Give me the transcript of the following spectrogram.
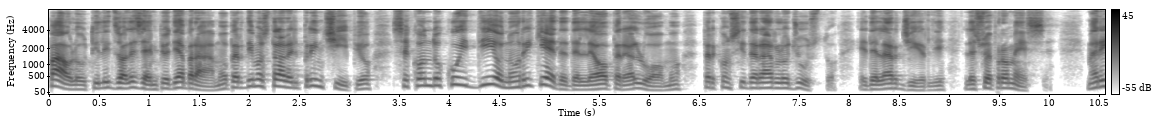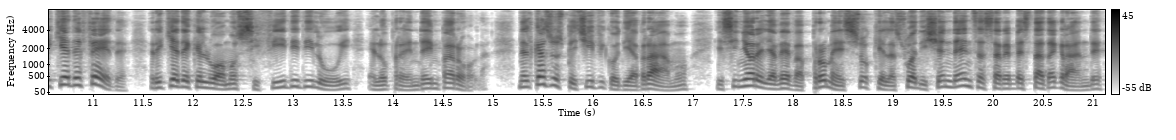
Paolo utilizzò l'esempio di Abramo per dimostrare il principio secondo cui Dio non richiede delle opere all'uomo per considerarlo giusto ed elargirgli le sue promesse, ma richiede fede, richiede che l'uomo si fidi di lui e lo prenda in parola. Nel caso specifico di Abramo, il Signore gli aveva promesso che la sua discendenza sarebbe stata grande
